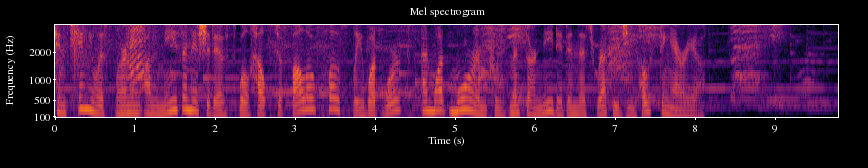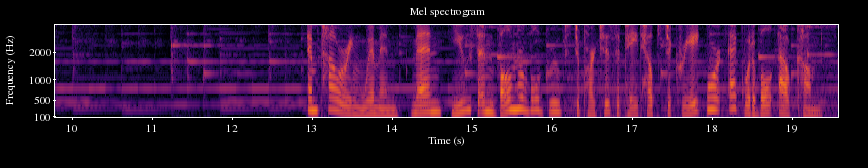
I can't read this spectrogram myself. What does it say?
Continuous learning on these initiatives will help to follow closely what works and what more improvements are needed in this refugee hosting area. Empowering women, men, youth, and vulnerable groups to participate helps to create more equitable outcomes.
